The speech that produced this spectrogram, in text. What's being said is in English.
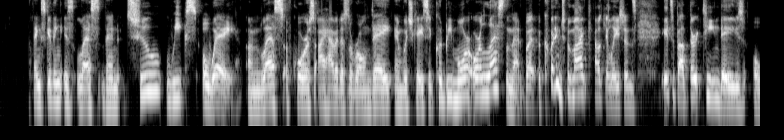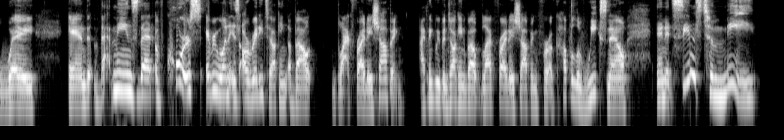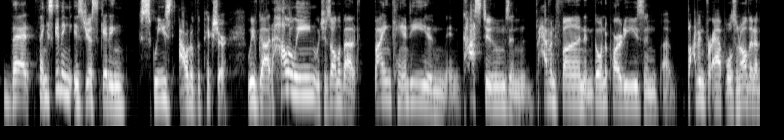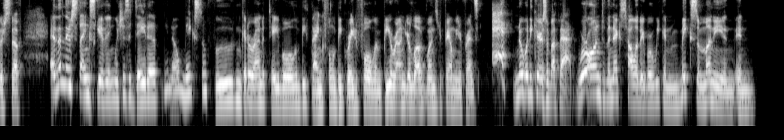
Thanksgiving is less than two weeks away, unless, of course, I have it as the wrong day, in which case it could be more or less than that. But according to my calculations, it's about 13 days away. And that means that, of course, everyone is already talking about Black Friday shopping. I think we've been talking about Black Friday shopping for a couple of weeks now. And it seems to me that Thanksgiving is just getting squeezed out of the picture. We've got Halloween, which is all about buying candy and, and costumes and having fun and going to parties and uh, bobbing for apples and all that other stuff. And then there's Thanksgiving, which is a day to, you know, make some food and get around a table and be thankful and be grateful and be around your loved ones, your family and friends. Eh, nobody cares about that. We're on to the next holiday where we can make some money and, and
